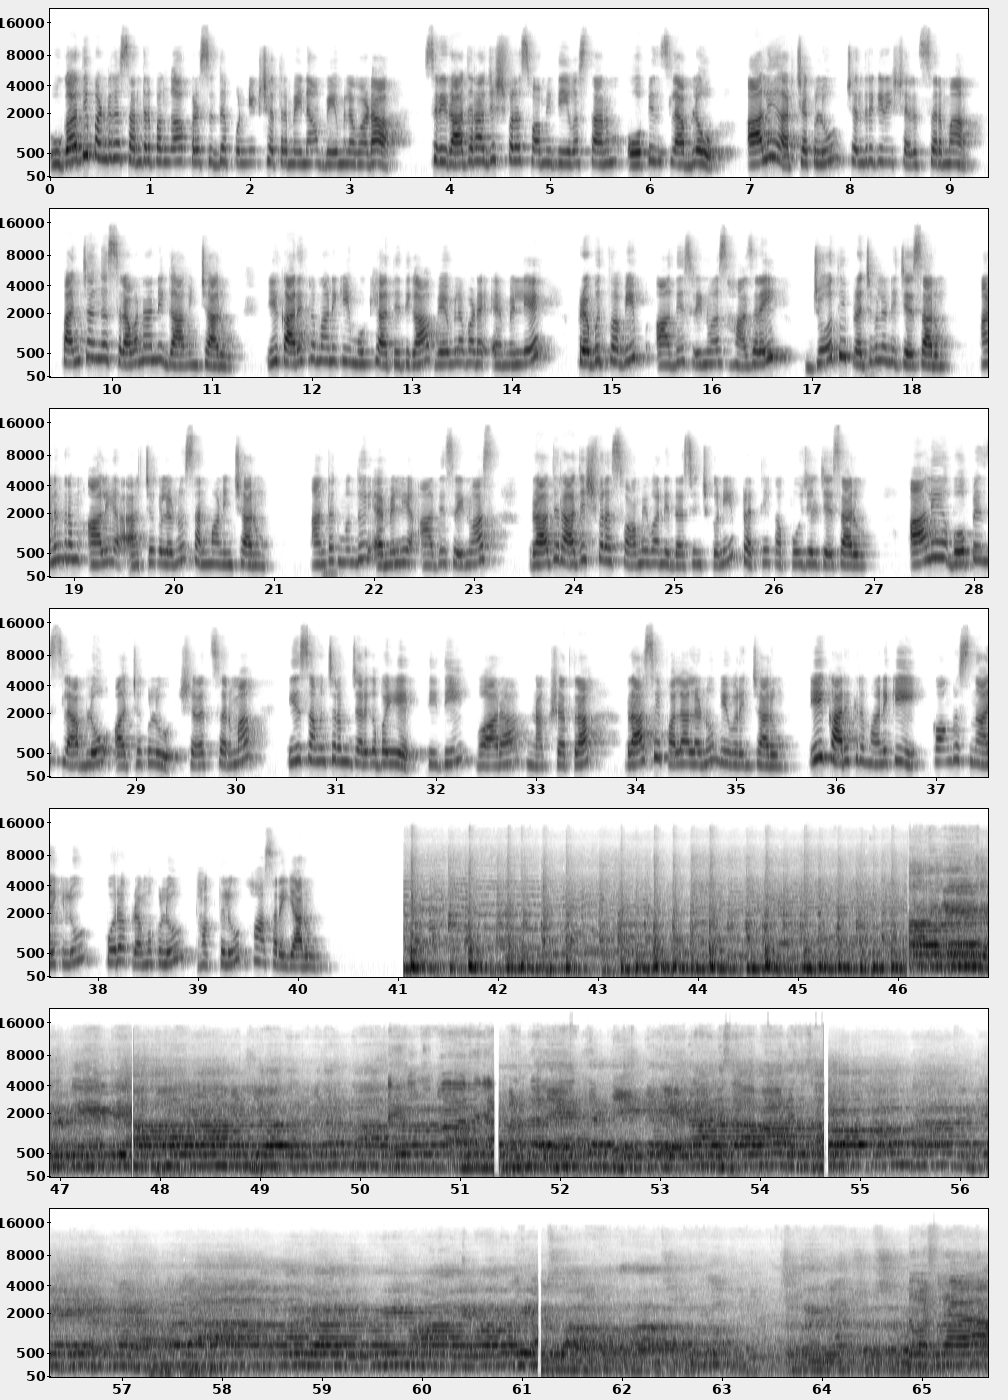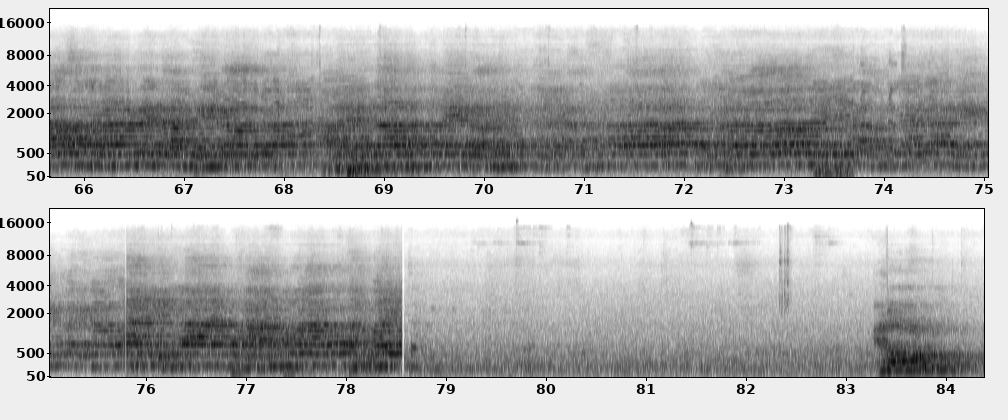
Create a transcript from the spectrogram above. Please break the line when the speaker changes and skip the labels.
ఉగాది పండుగ సందర్భంగా ప్రసిద్ధ పుణ్యక్షేత్రమైన వేములవాడ శ్రీ రాజరాజేశ్వర స్వామి దేవస్థానం ఓపెన్ స్లాబ్లో ఆలయ అర్చకులు చంద్రగిరి శరత్ శర్మ పంచాంగ శ్రవణాన్ని గావించారు. ఈ కార్యక్రమానికి ముఖ్య అతిథిగా వేములవాడ ఎమ్మెల్యే ప్రభుత్వ విప్ ఆది శ్రీనివాస్ హాజరై జ్యోతి ప్రజ్వలన చేశారు. అనంతరం ఆలయ అర్చకులను సన్మానించారు. అంతకుముందు ఎమ్మెల్యే ఆది శ్రీనివాస్ రాజరాజేశ్వర స్వామివారిని దర్శించుకుని ప్రత్యేక పూజలు చేశారు. ఆలయ ఓపెన్ స్లాబ్లో అర్చకులు శరత్ శర్మ ఈ సంవత్సరం జరగబోయే తిథి వార నక్షత్ర రాశి ఫలాలను వివరించారు. ఈ కార్యక్రమానికి కాంగ్రెస్ నాయకులు పుర ప్రముఖులు భక్తులు హాజరయ్యారు.
ఆరులు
